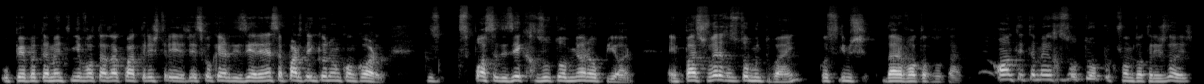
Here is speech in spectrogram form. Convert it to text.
o Pepa também tinha voltado a 4-3-3. É isso que eu quero dizer. É nessa parte em que eu não concordo. Que, que se possa dizer que resultou melhor ou pior. Em Passos Ferreira resultou muito bem. Conseguimos dar a volta ao resultado. Ontem também resultou, porque fomos ao 3-2.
